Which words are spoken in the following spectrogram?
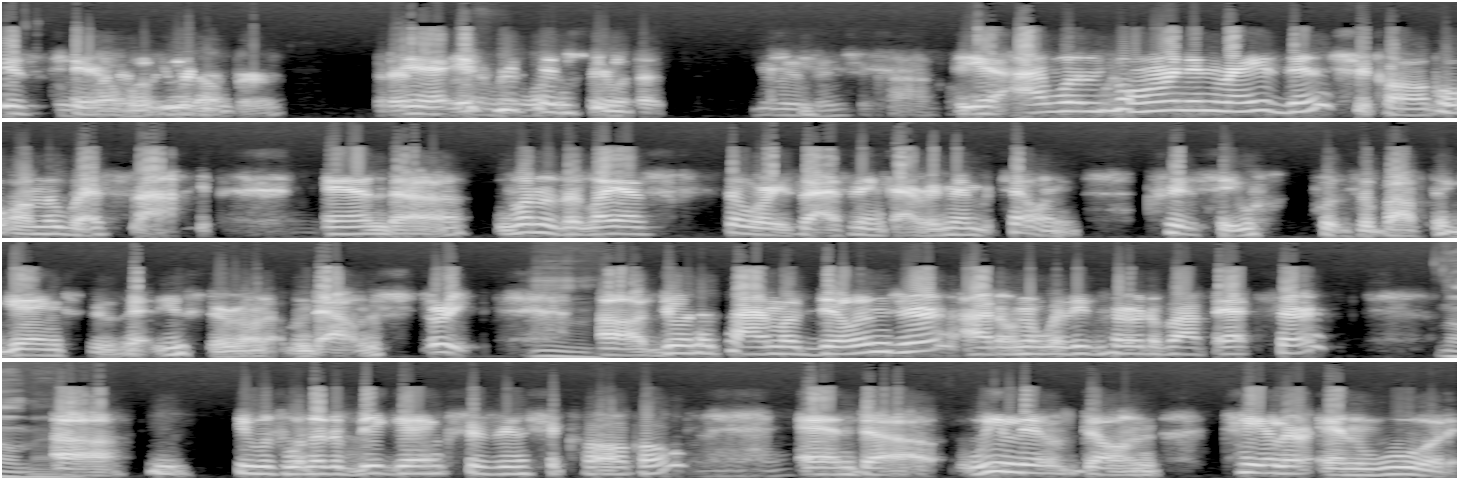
it's terrible. You you remember. Yeah, you if remember, you can share with us. You live in Chicago. Yeah, I was born and raised in Chicago on the west side. And uh, one of the last stories I think I remember telling Chrissy was about the gangsters that used to run up and down the street. Mm, Uh, during the time of Dillinger, I don't know whether you've heard about that, sir. No, man. Uh, he- he was one of the big gangsters in Chicago. And uh, we lived on Taylor and Wood,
